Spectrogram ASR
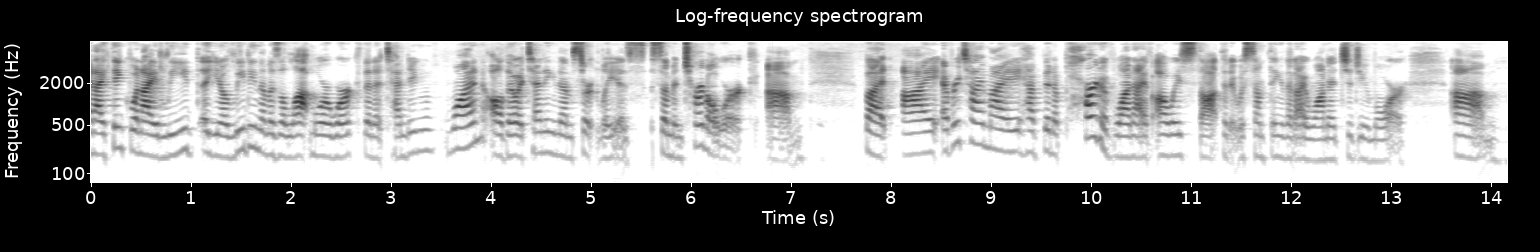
and I think when I lead, uh, you know, leading them is a lot more work than attending one, although attending them certainly is some internal work. Um, but I, every time I have been a part of one, I've always thought that it was something that I wanted to do more. Um,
